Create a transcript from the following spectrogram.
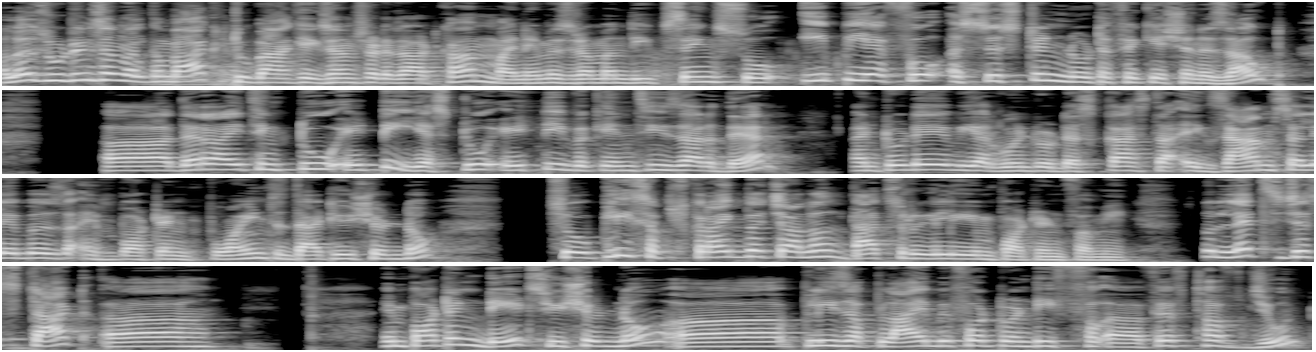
Hello students and welcome back to bankexamstoday.com. My name is Ramandeep Singh. So EPFO assistant notification is out. Uh, there are I think 280, yes 280 vacancies are there. And today we are going to discuss the exam syllabus, the important points that you should know. So please subscribe the channel. That's really important for me. So let's just start. Uh, important dates you should know. Uh, please apply before 25th of June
